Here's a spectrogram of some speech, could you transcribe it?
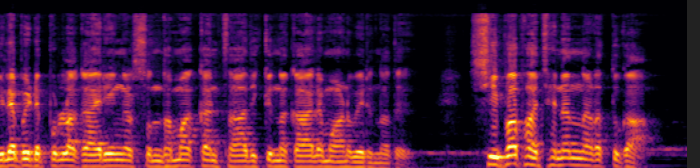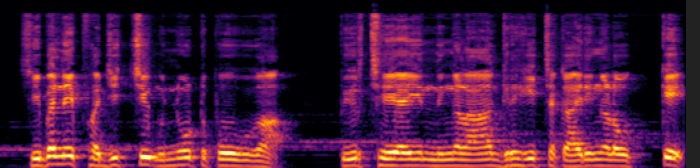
വിലപിടിപ്പുള്ള കാര്യങ്ങൾ സ്വന്തമാക്കാൻ സാധിക്കുന്ന കാലമാണ് വരുന്നത്. ശിവഭജനം നടത്തുക. ശിവനെ ഭജിച്ച് മുന്നോട്ട് പോകുക. തീർച്ചയായും നിങ്ങൾ ആഗ്രഹിച്ച കാര്യങ്ങളൊക്കെ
